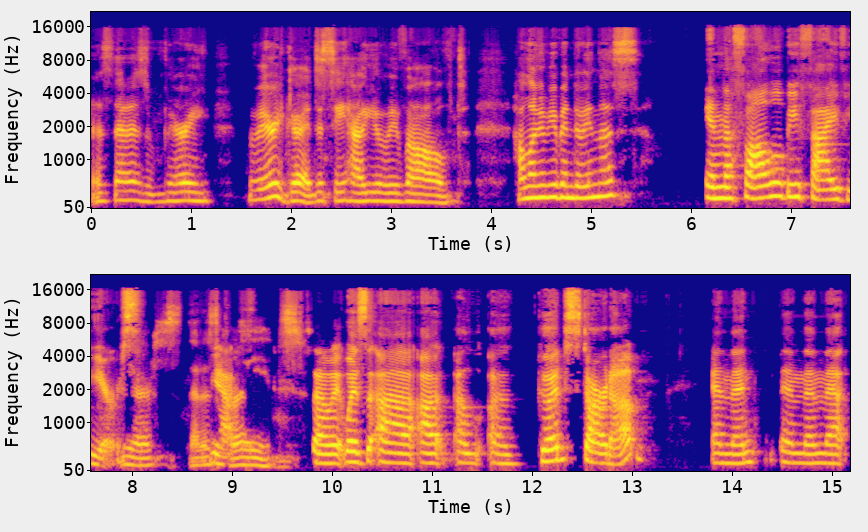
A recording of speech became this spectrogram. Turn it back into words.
Yes that is very very good to see how you evolved. How long have you been doing this? In the fall will be five years. Years. That is yes. great. So it was a, a, a good startup and then and then that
